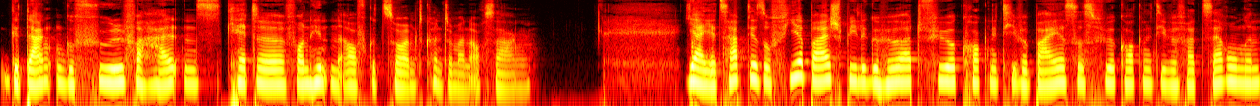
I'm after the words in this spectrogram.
Gedankengefühl, Verhaltenskette von hinten aufgezäumt, könnte man auch sagen. Ja, jetzt habt ihr so vier Beispiele gehört für kognitive Biases, für kognitive Verzerrungen,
